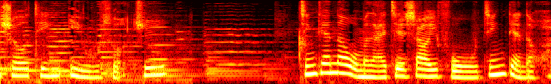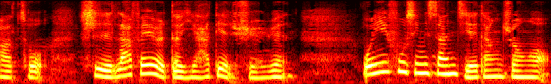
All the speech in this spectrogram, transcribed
收听《一无所知》。今天呢，我们来介绍一幅经典的画作，是拉斐尔的《雅典学院》。文艺复兴三杰当中哦，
